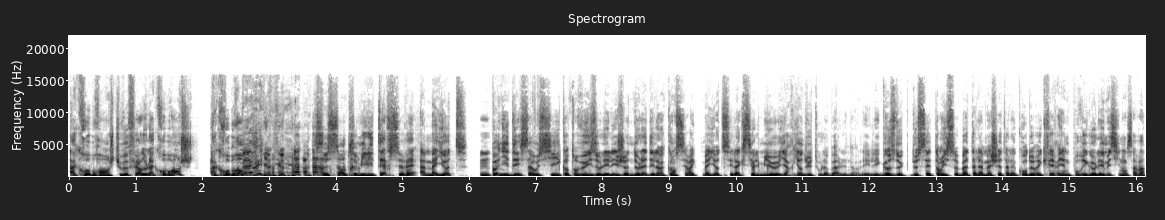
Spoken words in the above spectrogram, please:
acrobranche. Tu veux faire de l'acrobranche? Acrobranche. Ce centre militaire serait à Mayotte. Bonne idée, ça aussi. Quand on veut isoler les jeunes de la délinquance, c'est vrai que Mayotte, c'est là que c'est le mieux. Il y a rien du tout là-bas. Les, les gosses de, de 7 ans, ils se battent à la machette à la cour de récré, rien que pour rigoler, mais sinon ça va.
